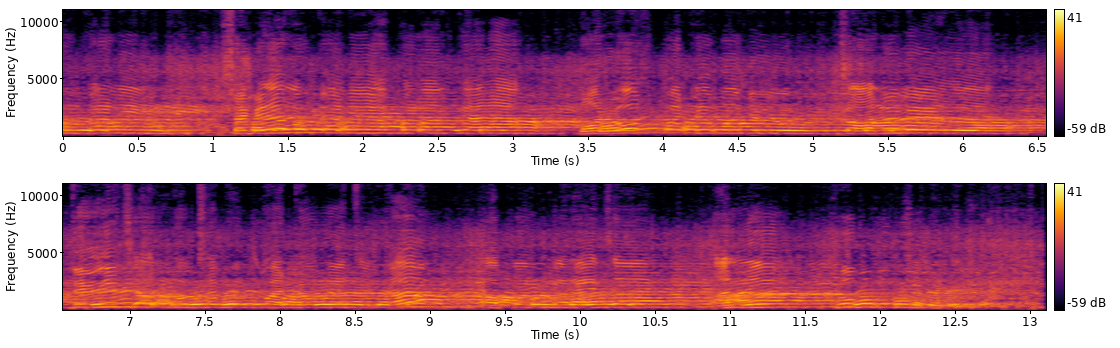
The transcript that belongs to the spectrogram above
लोकांनी सगळ्या लोकांनी आपण आपल्याला बरोच पाठिंबा देऊन चालू वेळेला दिल्लीच्या लोकसभेत पाठवण्याचं काम आपण करायचं आणि खूप खूप शुभेच्छा.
